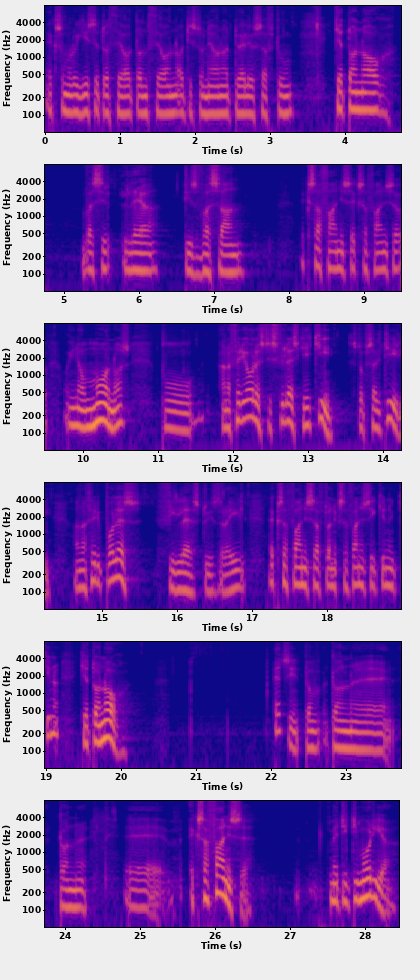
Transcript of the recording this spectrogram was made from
Εξομολογήστε το Θεό των Θεών ότι στον αιώνα του έλεος αυτού. Και τον Όγ βασιλέα της Βασάν. Εξαφάνισε, εξαφάνισε. Είναι ο μόνος που αναφέρει όλες τις φυλές και εκεί στο ψαλτήρι. Αναφέρει πολλές φυλές του Ισραήλ. Εξαφάνισε αυτόν, εξαφάνισε εκείνον, εκείνον και τον Όγ. Έτσι τον, τον, ε, τον ε, εξαφάνισε με την τιμωρία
